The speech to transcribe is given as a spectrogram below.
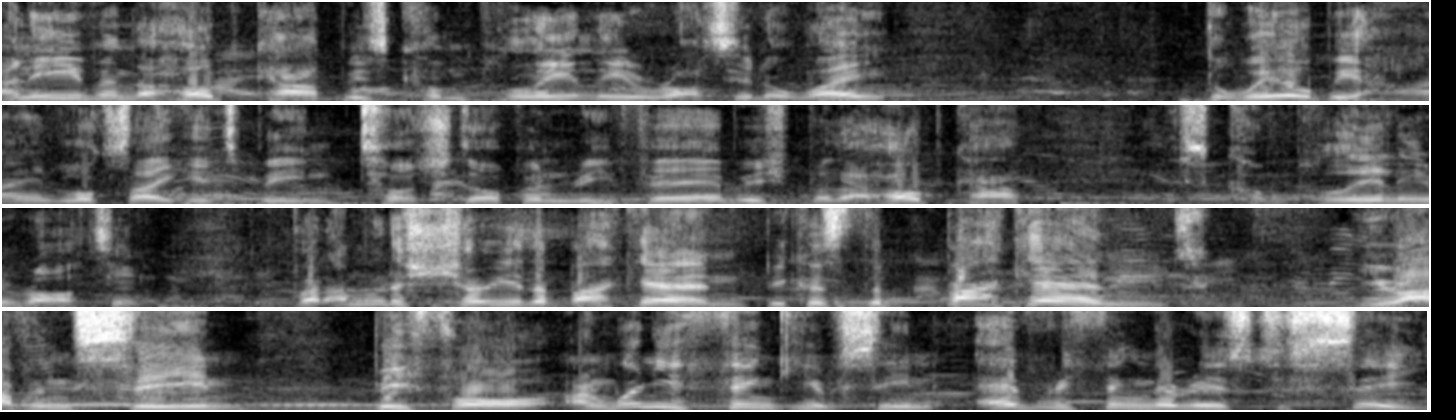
And even the hubcap is completely rotted away. The wheel behind looks like it's been touched up and refurbished, but the hubcap is completely rotten. But I'm going to show you the back end because the back end you haven't seen before. And when you think you've seen everything there is to see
